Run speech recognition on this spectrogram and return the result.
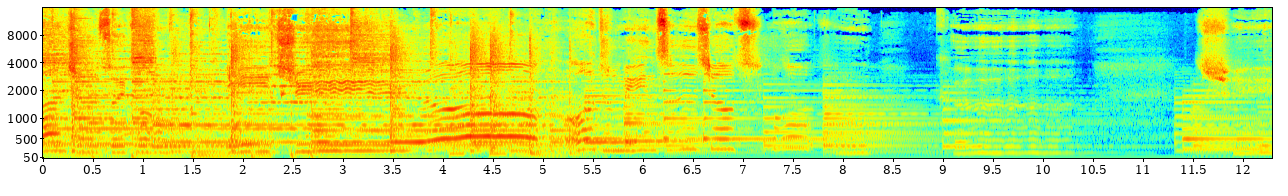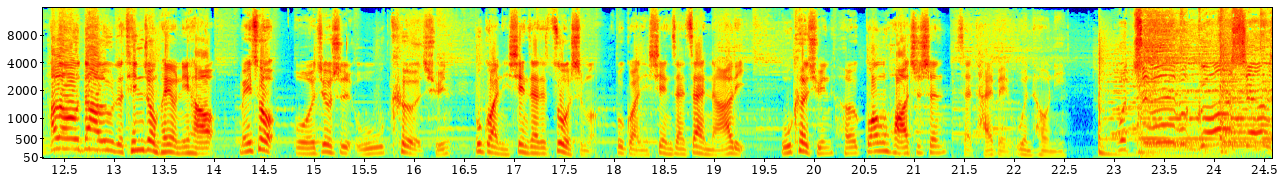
唱完这最后一句。Hello，大陆的听众朋友，你好，没错，我就是吴克群。不管你现在在做什么，不管你现在在哪里，吴克群和光华之声在台北问候你。我只不过想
